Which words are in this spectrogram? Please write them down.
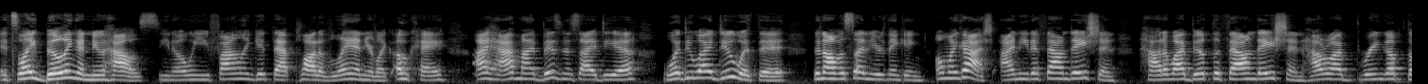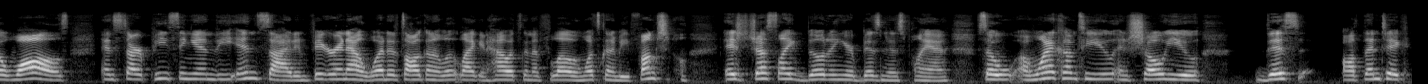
It's like building a new house. You know, when you finally get that plot of land, you're like, okay, I have my business idea. What do I do with it? Then all of a sudden you're thinking, oh my gosh, I need a foundation. How do I build the foundation? How do I bring up the walls and start piecing in the inside and figuring out what it's all going to look like and how it's going to flow and what's going to be functional? It's just like building your business plan. So I want to come to you and show you this authentic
